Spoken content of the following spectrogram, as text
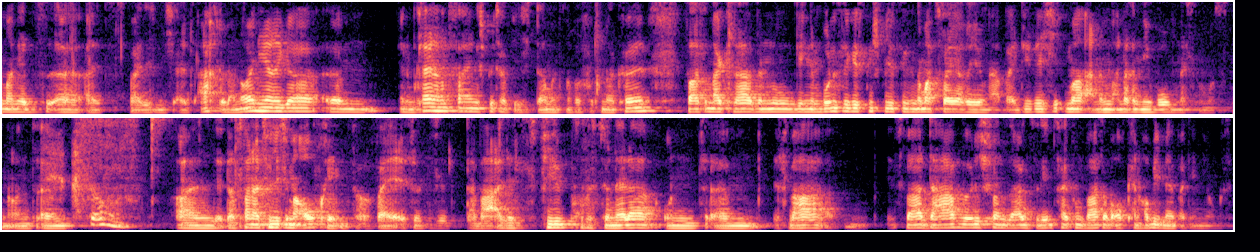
man jetzt äh, als, weiß ich nicht, als Acht- oder Neunjähriger ähm, in einem kleineren Verein gespielt hat, wie ich damals noch bei Fortuna Köln, war es immer klar, wenn du gegen einen Bundesligisten spielst, die sind nochmal zwei Jahre jünger, weil die sich immer an einem anderen Niveau messen mussten. Und, ähm, Ach so. Und das war natürlich immer aufregend, so, weil es, da war alles viel professioneller und ähm, es war es war da, würde ich schon sagen, zu dem Zeitpunkt war es aber auch kein Hobby mehr bei den Jungs.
